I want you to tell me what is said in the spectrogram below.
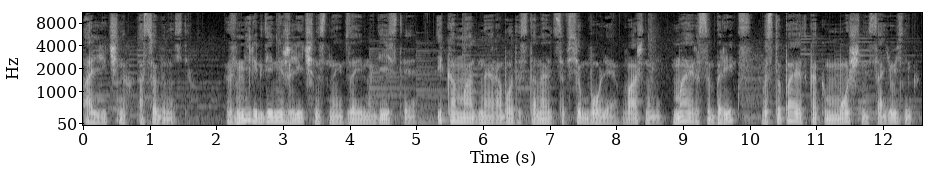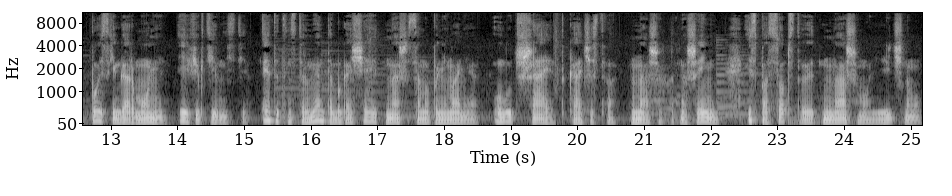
о личных особенностях. В мире, где межличностные взаимодействия и командная работа становятся все более важными, Майерс Брикс выступает как мощный союзник в поиске гармонии и эффективности. Этот инструмент обогащает наше самопонимание, улучшает качество наших отношений и способствует нашему личному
